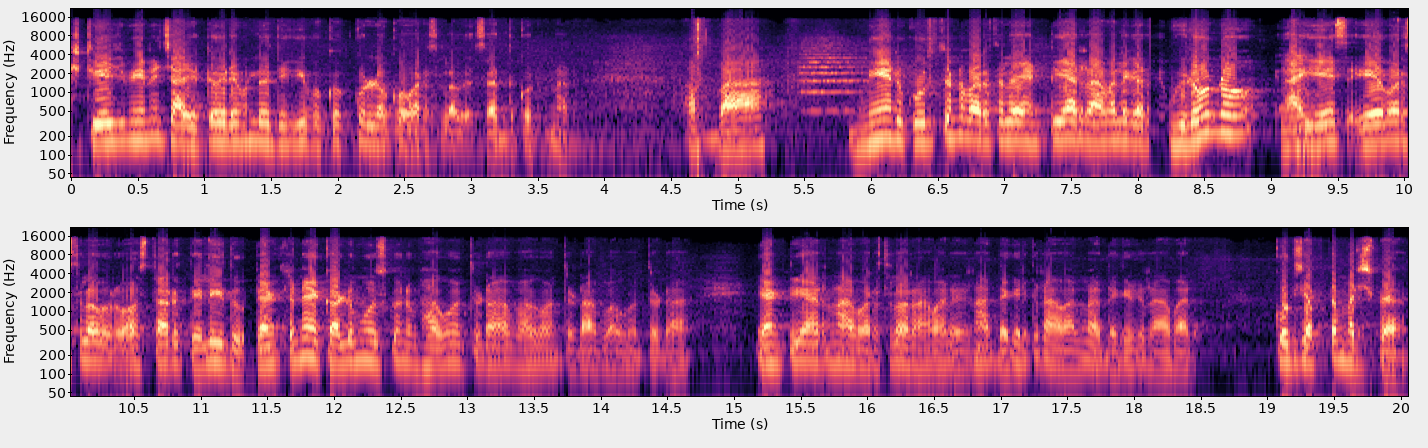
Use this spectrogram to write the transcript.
స్టేజ్ మీద నుంచి ఆడిటోరియంలో దిగి ఒక్కొక్కళ్ళు ఒక్కో వరుసలో సర్దుకుంటున్నారు. అబ్బా! నేను కూర్చున్న వరుసలో ఎన్టీఆర్ రావాలి కదా. విడోంట్ ఏ ఏ వరుసలో వస్తారో తెలియదు వెంటనే కళ్ళు మూసుకొని భగవంతుడా భగవంతుడా భగవంతుడా ఎన్టీఆర్ నా వరుసలో రావాలి. నా దగ్గరికి రావాలి నా దగ్గరికి రావాలి. ఇంకోటి చెప్పడం మర్చిపోయాను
